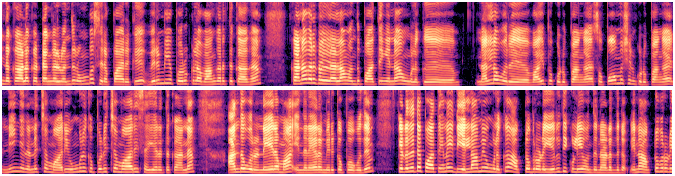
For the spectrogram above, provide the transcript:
இந்த காலகட்டங்கள் வந்து ரொம்ப சிறப்பாக இருக்குது விரும்பிய பொருட்களை வாங்கிறதுக்காக கணவர்களெல்லாம் வந்து பார்த்திங்கன்னா உங்களுக்கு நல்ல ஒரு வாய்ப்பு கொடுப்பாங்க. ஸோ பெர்மிஷன் கொடுப்பாங்க. நீங்கள் நினச்ச மாதிரி உங்களுக்கு பிடிச்ச மாதிரி செய்கிறதுக்கான அந்த ஒரு நேரமாக இந்த நேரம் இருக்க போகுது. கிட்டத்தட்ட பார்த்தீங்கன்னா இது எல்லாமே உங்களுக்கு அக்டோபரோட இறுதிக்குள்ளேயே வந்து நடந்துடும். ஏன்னா அக்டோபரோட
